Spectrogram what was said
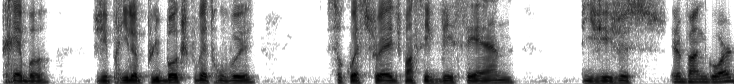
très bas. J'ai pris le plus bas que je pouvais trouver sur Questrade, je pense que c'est VCN, puis j'ai juste. Le Vanguard?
